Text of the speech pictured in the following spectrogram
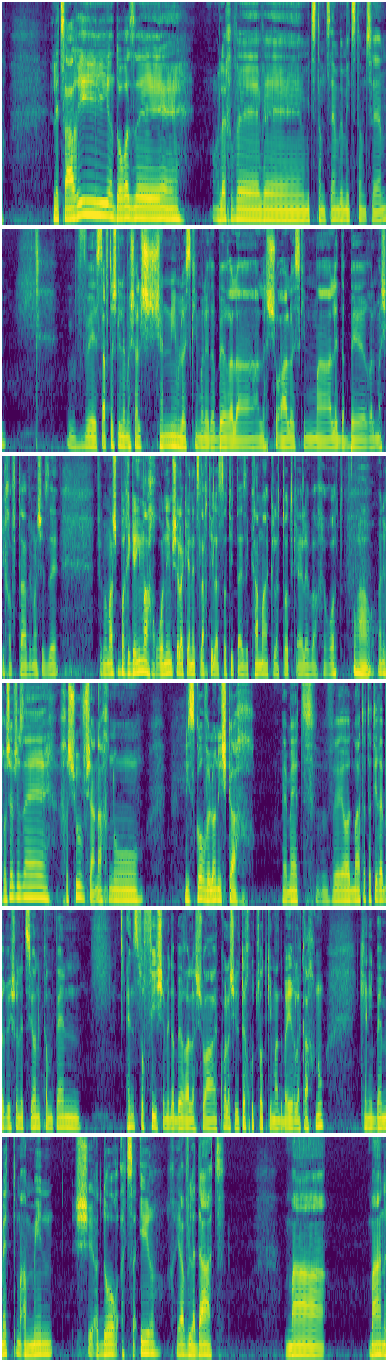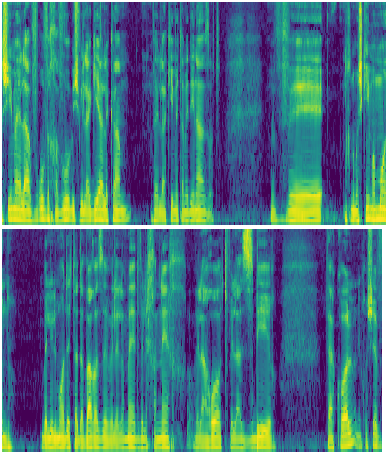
לצערי, הדור הזה הולך ו- ומצטמצם ומצטמצם. וסבתא שלי למשל שנים לא הסכימה לדבר על, ה- על השואה, לא הסכימה לדבר על מה שהיא חוותה ומה שזה. וממש ברגעים האחרונים שלה כן הצלחתי לעשות איתה איזה כמה הקלטות כאלה ואחרות. וואו. ואני חושב שזה חשוב שאנחנו נזכור ולא נשכח, באמת. ועוד מעט אתה תראה בראשון לציון קמפיין אינסופי שמדבר על השואה, כל השלטי חוצות כמעט בעיר לקחנו, כי אני באמת מאמין שהדור הצעיר חייב לדעת מה, מה האנשים האלה עברו וחוו בשביל להגיע לכאן ולהקים את המדינה הזאת. ואנחנו משקיעים המון בללמוד את הדבר הזה וללמד ולחנך ולהראות ולהסביר והכול. אני חושב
